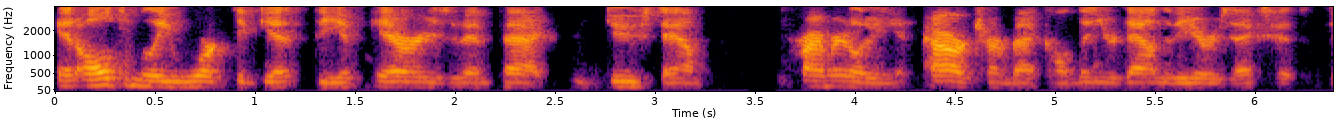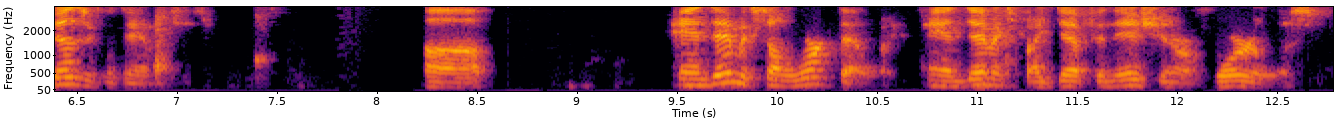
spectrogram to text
and ultimately work to get the areas of impact reduced down, primarily power turned back on. Then you're down to the areas actually physical damages. Uh, pandemics don't work that way. Pandemics, by definition, are borderless,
